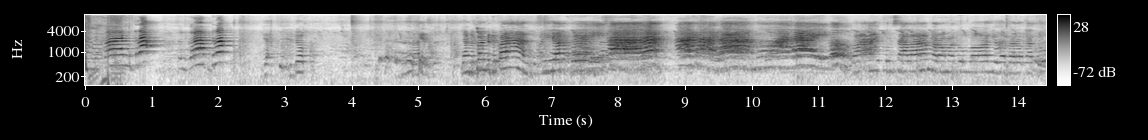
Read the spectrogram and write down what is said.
Gerak, gerak, gerak. Ya, duduk. Yang depan ke depan. Siap Assalamualaikum Waalaikumsalam warahmatullahi wabarakatuh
